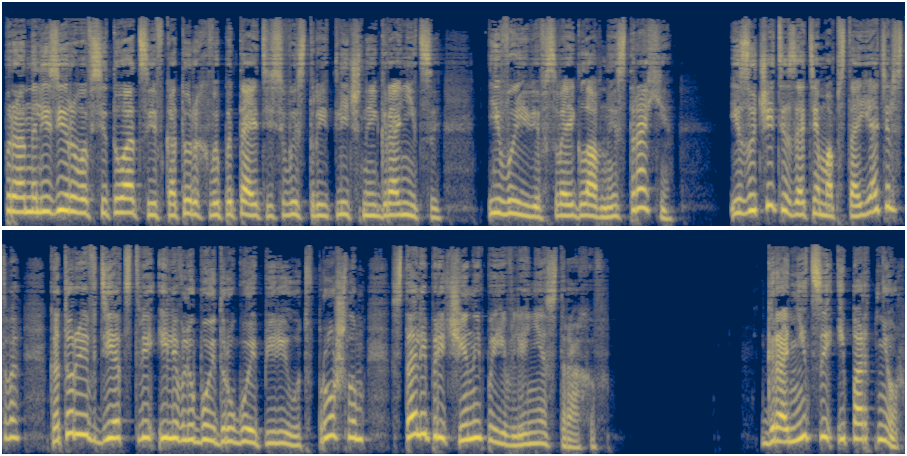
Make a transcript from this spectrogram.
Проанализировав ситуации, в которых вы пытаетесь выстроить личные границы и выявив свои главные страхи, изучите затем обстоятельства, которые в детстве или в любой другой период в прошлом стали причиной появления страхов. Границы и партнер.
